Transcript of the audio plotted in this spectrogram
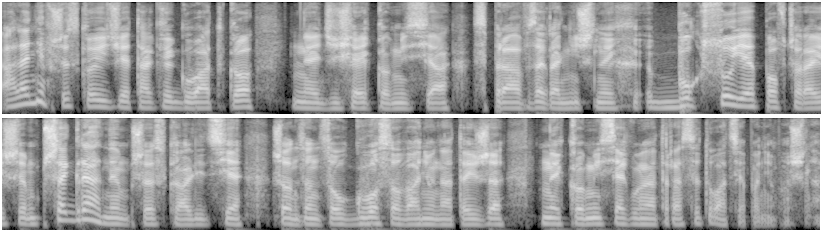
Ale nie wszystko idzie tak gładko. Dzisiaj Komisja Spraw Zagranicznych buksuje po wczorajszym przegranym przez koalicję rządzącą głosowaniu na tejże komisji. Jak wygląda teraz sytuacja, panie pośle?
